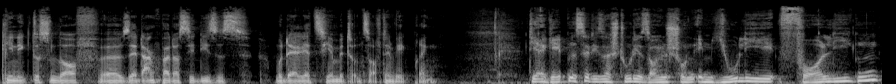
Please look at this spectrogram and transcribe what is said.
Klinik Düsseldorf äh, sehr dankbar, dass sie dieses Modell jetzt hier mit uns auf den Weg bringen. Die Ergebnisse dieser Studie sollen schon im Juli vorliegen.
